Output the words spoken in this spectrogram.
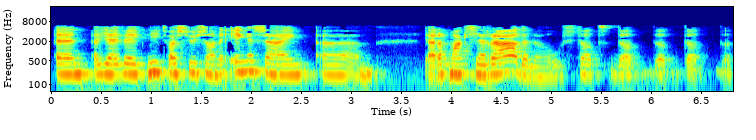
en uh, jij weet niet waar Suzanne en Inge zijn. Uh, ja, dat maakt je radeloos. Dat, dat, dat, dat, dat,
